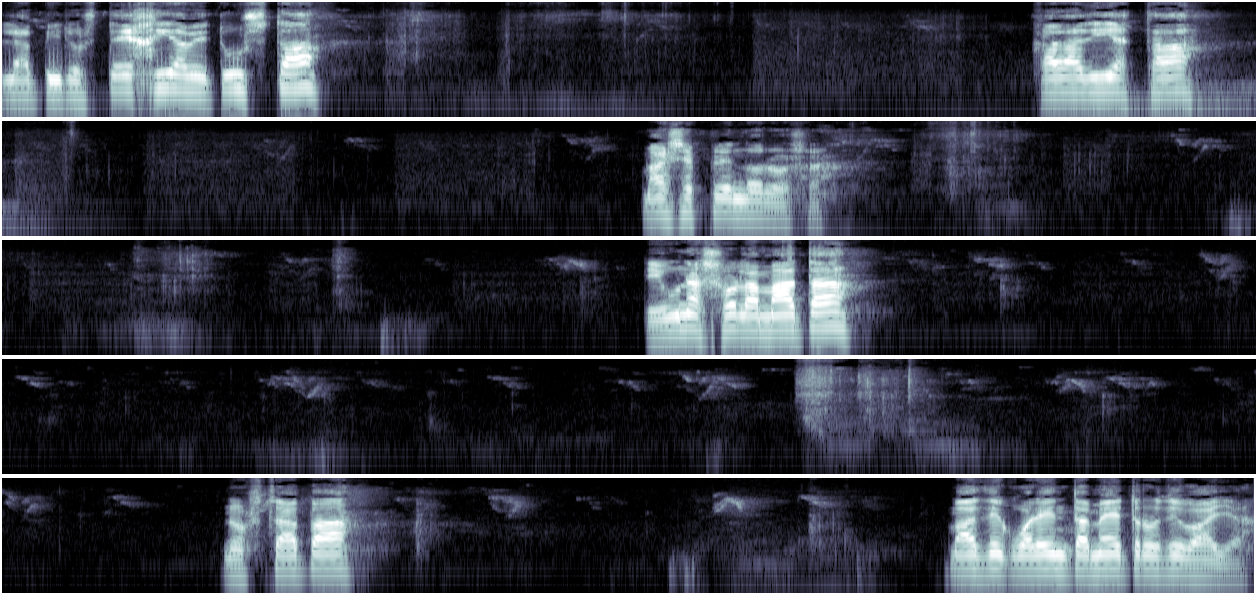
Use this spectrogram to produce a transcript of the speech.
la pirostegia vetusta cada día está más esplendorosa. De una sola mata nos tapa más de 40 metros de valla.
